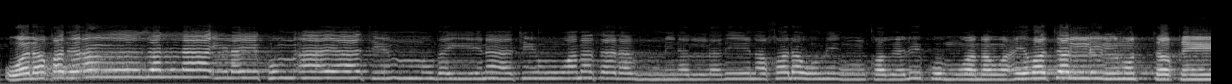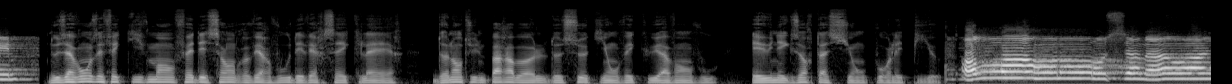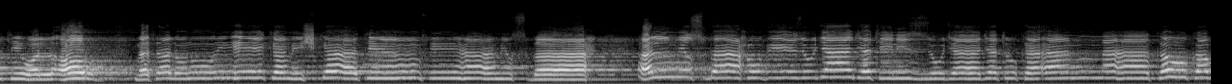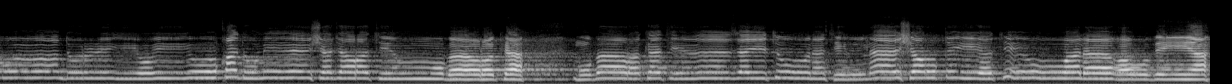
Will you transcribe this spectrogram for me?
ولقد أنزلنا إليكم آيات مبينات ومثلا من الذين خلوا من قبلكم وموعظة للمتقين Nous avons effectivement fait descendre vers vous des versets clairs, donnant une parabole de ceux qui ont vécu avant vous et une exhortation pour les pieux. الله نور السماوات والأرض مثل نوره كمشكاة فيها مصباح المصباح في زجاجة الزجاجة كأنها كوكب دري يوقد من شجرة مباركة مباركة زيتونة لا شرقية ولا غربية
